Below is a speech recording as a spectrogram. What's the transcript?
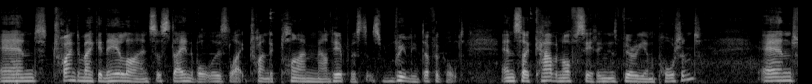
and trying to make an airline sustainable is like trying to climb Mount Everest. It's really difficult. And so carbon offsetting is very important. And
